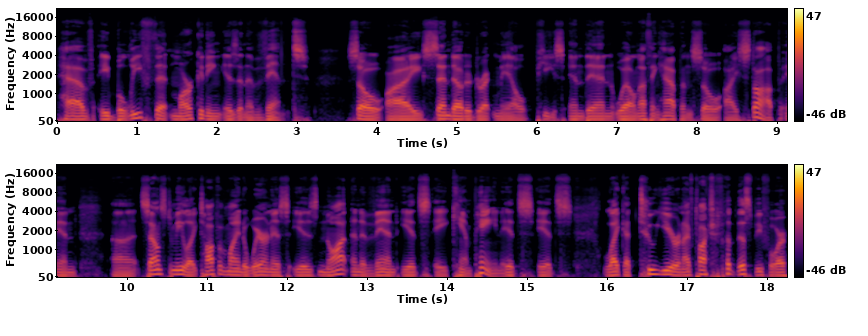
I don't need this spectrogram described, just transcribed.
have a belief that marketing is an event. So I send out a direct mail piece, and then well, nothing happens, so I stop. And uh, it sounds to me like top of mind awareness is not an event; it's a campaign. It's it's like a two year, and I've talked about this before.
